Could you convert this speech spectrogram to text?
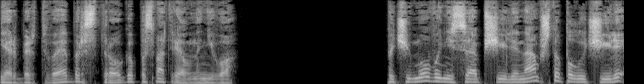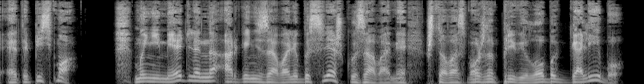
Герберт Вебер строго посмотрел на него. «Почему вы не сообщили нам, что получили это письмо? Мы немедленно организовали бы слежку за вами, что, возможно, привело бы к Галибу».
